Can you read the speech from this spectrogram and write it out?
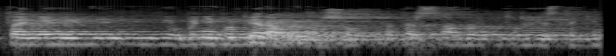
Tutaj nie, jakby nie popieram. Zresztą Peter Saber, który jest takim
